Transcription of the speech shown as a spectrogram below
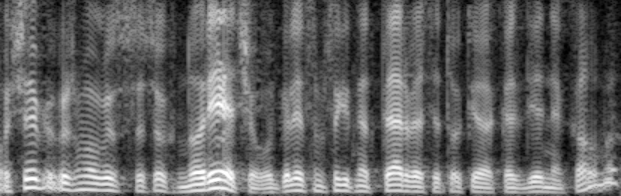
O šiaip, jeigu žmogus tiesiog norėčiau, galėtum sakyti, net pervesti tokią kasdienę kalbą,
